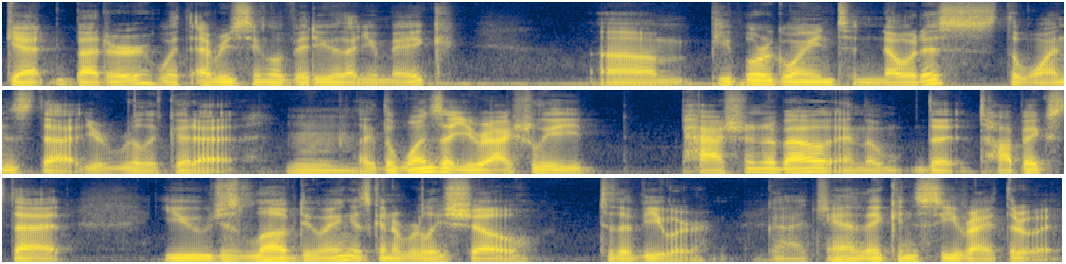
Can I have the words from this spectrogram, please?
get better with every single video that you make um, people are going to notice the ones that you're really good at. Like the ones that you're actually passionate about and the, the topics that you just love doing is going to really show to the viewer Gotcha. and they can see right through it.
